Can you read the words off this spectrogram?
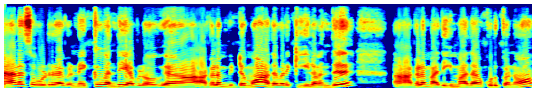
மேலே சொல்கிற நெக்கு வந்து எவ்வளோ அகலம் விட்டோமோ அதை விட கீழே வந்து அகலம் அதிகமாக தான் கொடுக்கணும்.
